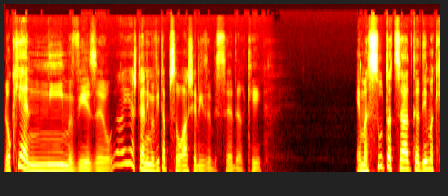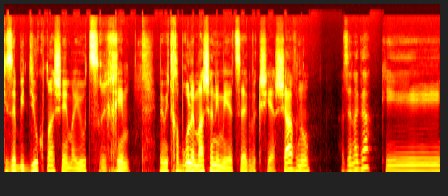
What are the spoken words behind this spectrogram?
לא כי אני מביא איזה, "אה, יש לי, אני מביא את הבשורה שלי, זה בסדר, כי הם עשו את הצעד קדימה, כי זה בדיוק מה שהם היו צריכים. והם התחברו למה שאני מייצג, וכשישבנו, אז זה נגע, כי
